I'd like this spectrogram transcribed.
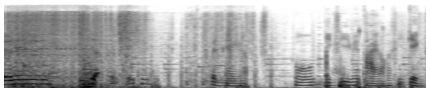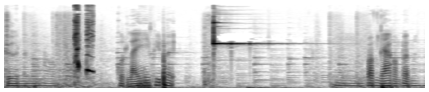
เอ้ยเฮ้ยเฮ้ยเฮ้ยเป็นไงครับ โอ้ยิงพี่ไม่ตายหรอกครับพี่เก่งเกินนะน้องๆกดไลค์ให้พี่ด้วยอืมปั๊มยาก่อนแป๊บนึง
